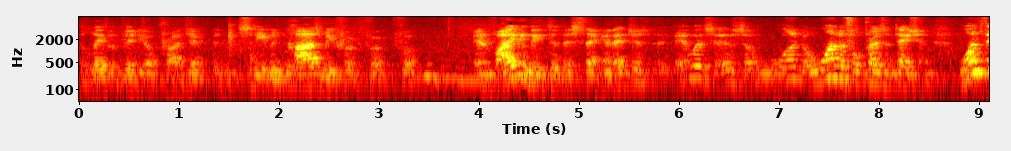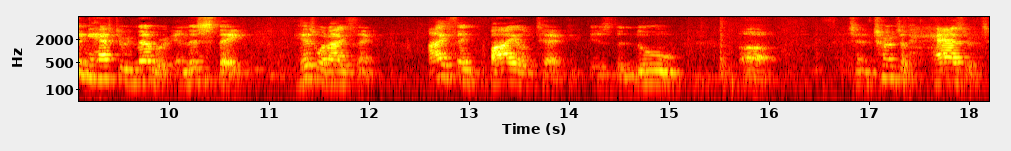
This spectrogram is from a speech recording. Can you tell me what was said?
the Labor Video Project and Stephen Cosme for, for, for inviting me to this thing. And it just, it was, it was a won- a wonderful presentation. One thing you have to remember in this state, here's what I think. I think biotech is the new, uh, in terms of hazards,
